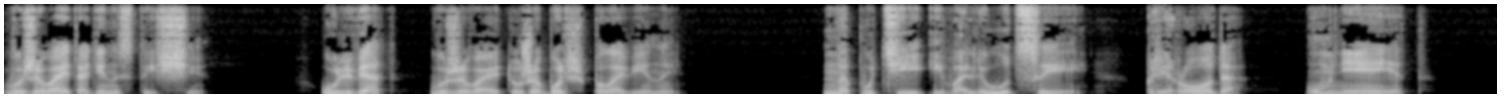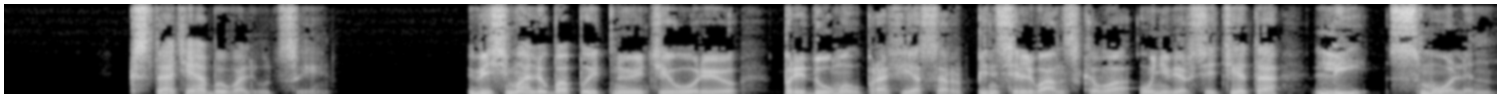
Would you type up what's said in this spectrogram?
выживает один из тысячи. У львят выживает уже больше половины. На пути эволюции природа умнеет. Кстати, об эволюции. Весьма любопытную теорию придумал профессор Пенсильванского университета Ли Смолин.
